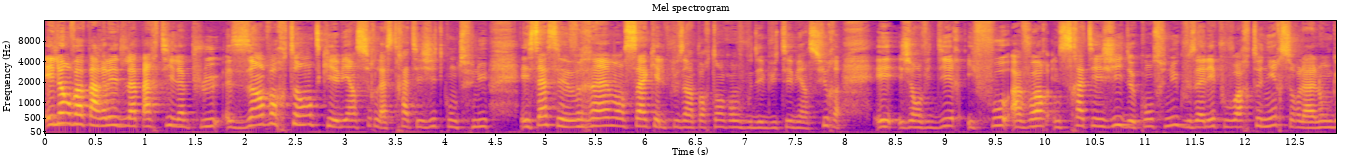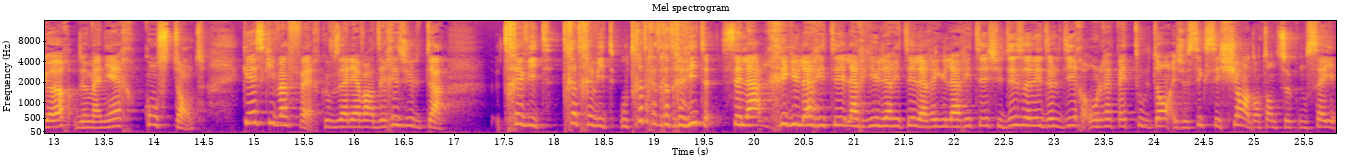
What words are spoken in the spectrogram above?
Et là, on va parler de la partie la plus importante qui est bien sûr la stratégie de contenu. Et ça, c'est vraiment ça qui est le plus important quand vous débutez, bien sûr. Et j'ai envie de dire, il faut avoir une stratégie de contenu que vous allez pouvoir tenir sur la longueur de manière constante. Qu'est-ce qui va faire que vous allez avoir des résultats très vite, très très vite ou très très très très vite, c'est la régularité, la régularité, la régularité. Je suis désolée de le dire, on le répète tout le temps et je sais que c'est chiant d'entendre ce conseil,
